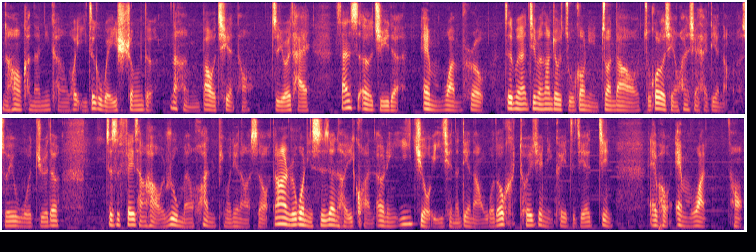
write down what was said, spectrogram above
然后可能你可能会以这个为生的，那很抱歉哦，只有一台三十二 G 的 M1 Pro，这边基本上就足够你赚到足够的钱换下一台电脑了。所以我觉得这是非常好入门换苹果电脑的时候。当然，如果你是任何一款二零一九以前的电脑，我都推荐你可以直接进 Apple M1，好，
